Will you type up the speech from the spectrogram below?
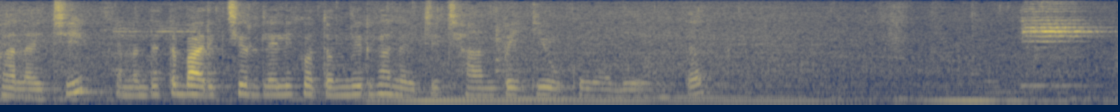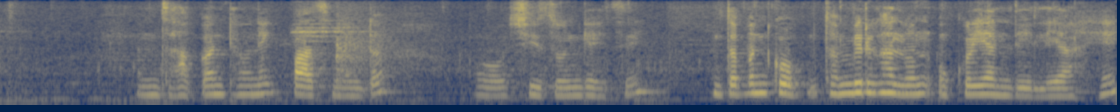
घालायची. त्यामध्ये तर बारीक चिरलेली कोथिंबीर घालायची. छानपैकी उकळी आली आहे तर. आणि झाकण ठेवून एक पाच मिनटं शिजून शिजवून घ्यायचे. नंतर पण कोथिंबीर घालून उकळी आणलेली आहे.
